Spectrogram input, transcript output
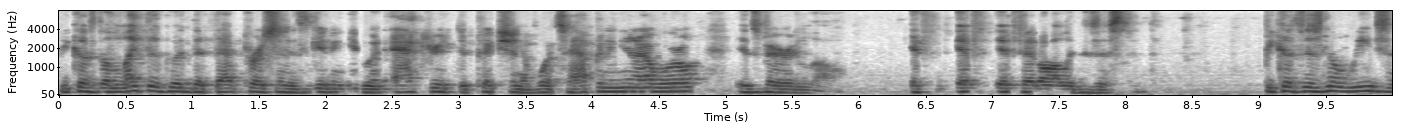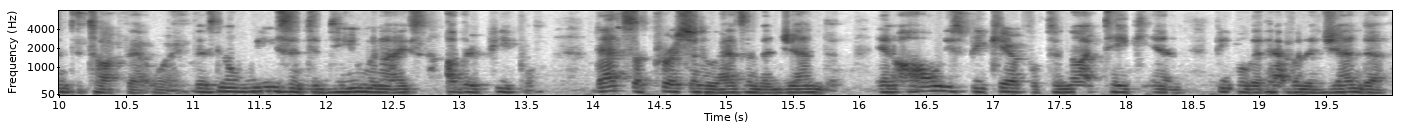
Because the likelihood that that person is giving you an accurate depiction of what's happening in our world is very low, if, if, if at all existed. Because there's no reason to talk that way. There's no reason to dehumanize other people. That's a person who has an agenda. And always be careful to not take in people that have an agenda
